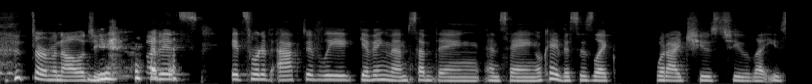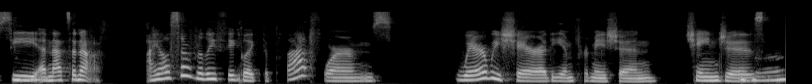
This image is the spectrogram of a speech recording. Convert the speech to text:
terminology, yeah. but it's it's sort of actively giving them something and saying, okay, this is like what I choose to let you see, mm-hmm. and that's enough. I also really think like the platforms where we share the information changes mm-hmm.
